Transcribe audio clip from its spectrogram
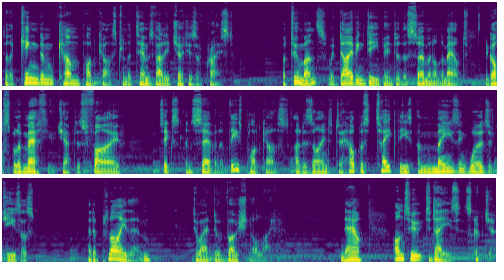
to the Kingdom Come podcast from the Thames Valley Churches of Christ. For two months, we're diving deep into the Sermon on the Mount, the Gospel of Matthew, chapters 5, 6, and 7. And these podcasts are designed to help us take these amazing words of Jesus and apply them to our devotional life. Now, on to today's scripture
